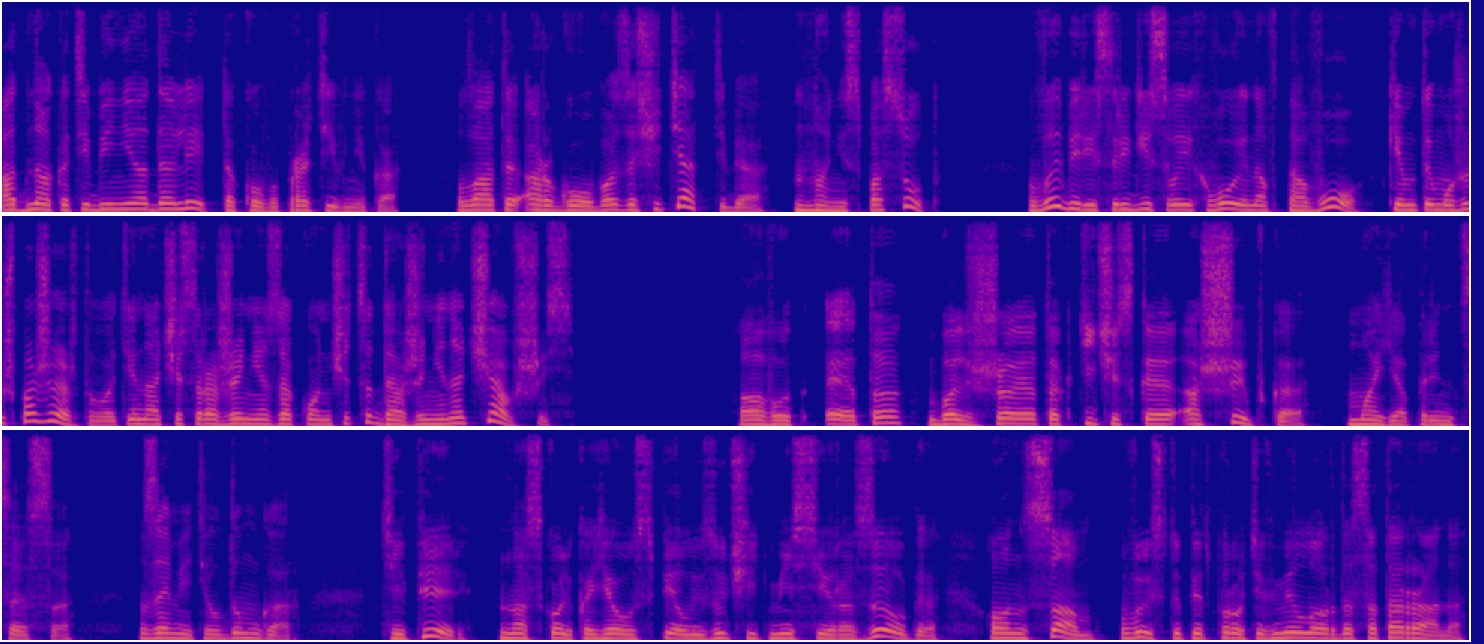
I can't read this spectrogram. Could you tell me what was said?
Однако тебе не одолеть такого противника. Латы Аргоба защитят тебя, но не спасут. Выбери среди своих воинов того, кем ты можешь пожертвовать, иначе сражение закончится, даже не начавшись. «А вот это большая тактическая ошибка, моя принцесса», — заметил Думгар. «Теперь, насколько я успел изучить мессира Зелга, он сам выступит против милорда Сатарана,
